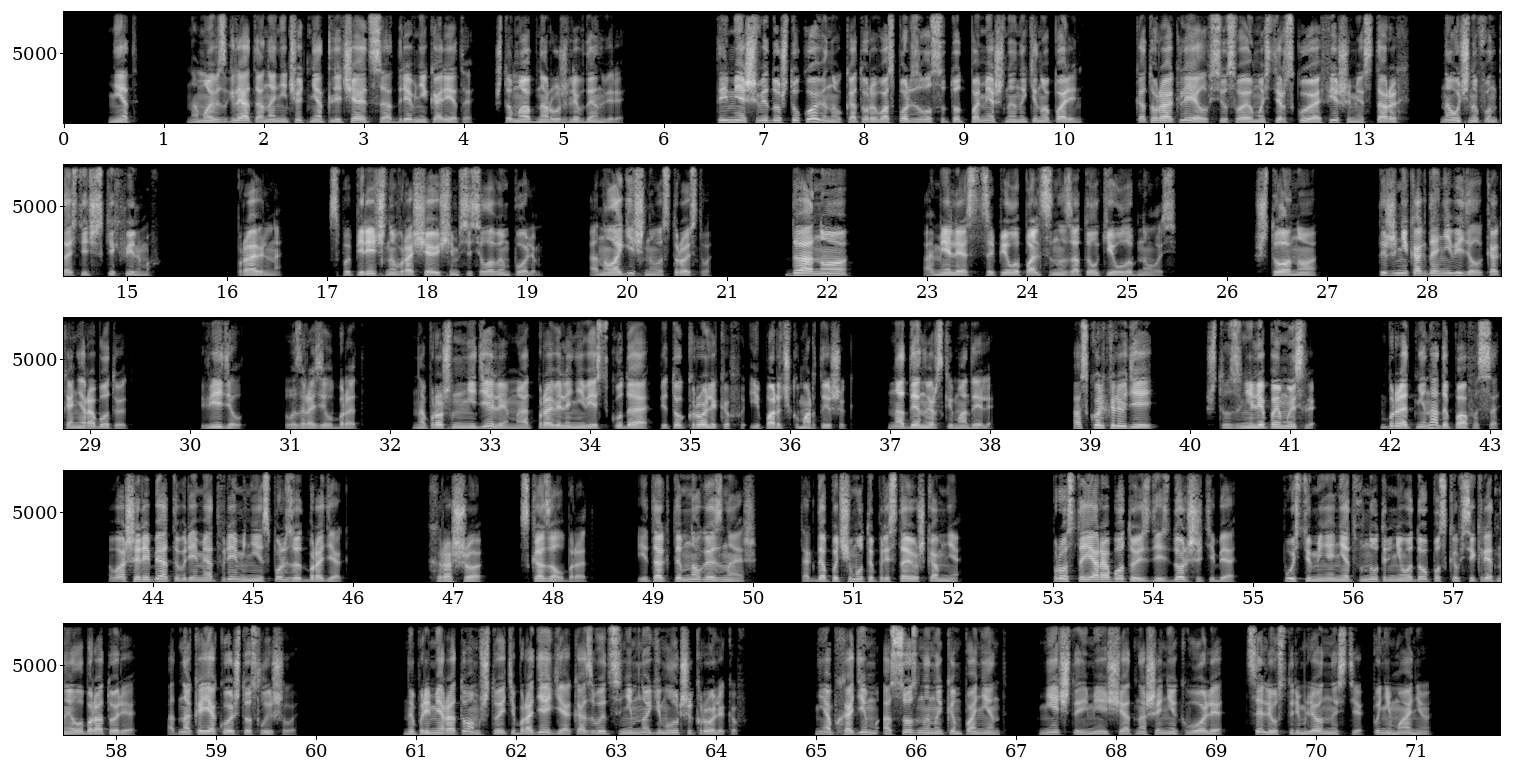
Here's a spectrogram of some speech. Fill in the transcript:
«Нет, на мой взгляд, она ничуть не отличается от древней кареты, что мы обнаружили в Денвере. Ты имеешь в виду штуковину, которой воспользовался тот помешанный на кино парень, который оклеил всю свою мастерскую афишами старых научно-фантастических фильмов? Правильно. С поперечно вращающимся силовым полем. Аналогичное устройство. Да, но... Амелия сцепила пальцы на затылке и улыбнулась. Что «но»? Ты же никогда не видел, как они работают. Видел, возразил Брэд. На прошлой неделе мы отправили невесть куда пяток кроликов и парочку мартышек. На денверской модели. А сколько людей? Что за нелепые мысли? Брэд, не надо пафоса. Ваши ребята время от времени используют бродяг. Хорошо, сказал Брэд. Итак, ты многое знаешь. Тогда почему ты пристаешь ко мне? Просто я работаю здесь дольше тебя. Пусть у меня нет внутреннего допуска в секретные лаборатории, однако я кое-что слышала. Например, о том, что эти бродяги оказываются немногим лучше кроликов. Необходим осознанный компонент, нечто, имеющее отношение к воле, целеустремленности, пониманию.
